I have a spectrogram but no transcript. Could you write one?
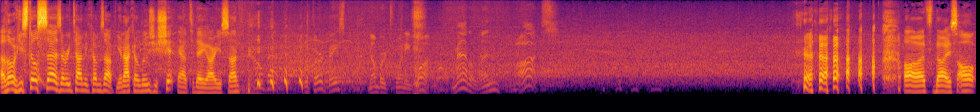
Although he still says every time he comes up, "You're not gonna lose your shit now today, are you, son?" the third baseman, number 21, Madeline oh, that's nice. Oh,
